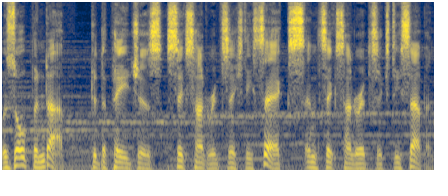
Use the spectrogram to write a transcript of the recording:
was opened up to the pages 666 and 667,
